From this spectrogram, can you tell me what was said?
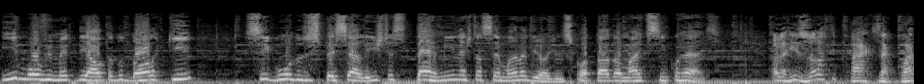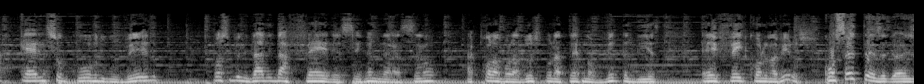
e movimento de alta do dólar que, segundo os especialistas, termina esta semana de hoje, escotado a mais de cinco reais. Olha, resort e parques aquáticos querem socorro do governo, possibilidade de dar férias sem remuneração a colaboradores por até 90 dias. É efeito coronavírus? Com certeza, Jones.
